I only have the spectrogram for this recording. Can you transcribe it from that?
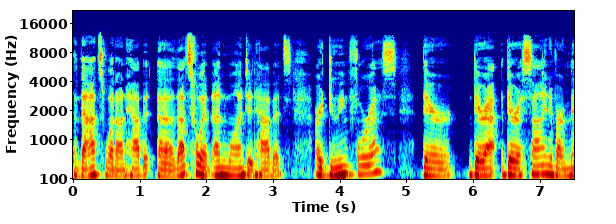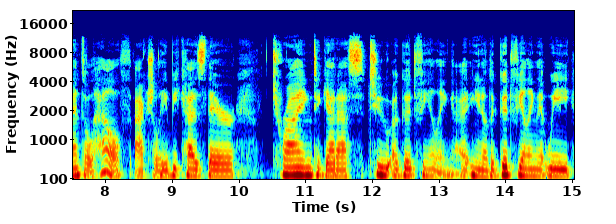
that's what on habit. Uh, that's what unwanted habits are doing for us. They're they're a, they're a sign of our mental health actually because they're trying to get us to a good feeling. Uh, you know the good feeling that we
